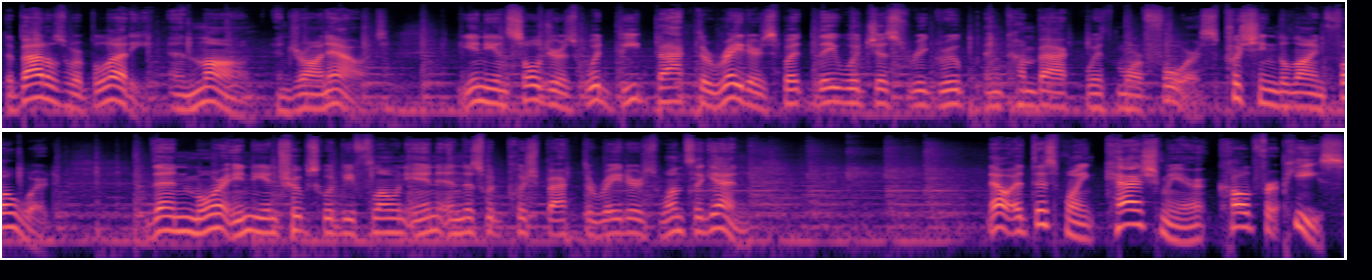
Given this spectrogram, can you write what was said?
The battles were bloody and long and drawn out. The Indian soldiers would beat back the raiders, but they would just regroup and come back with more force, pushing the line forward. Then more Indian troops would be flown in, and this would push back the raiders once again. Now, at this point, Kashmir called for peace,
